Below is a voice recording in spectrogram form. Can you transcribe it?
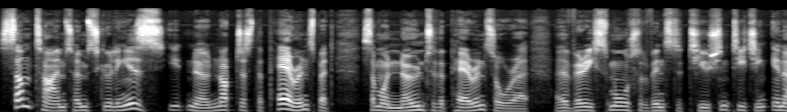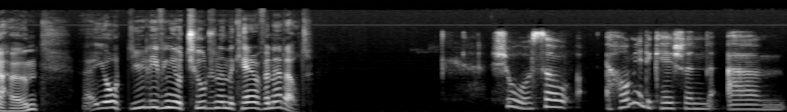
sometimes homeschooling is, you know, not just the parents, but someone known to the parents or a, a very small sort of institution teaching in a home. Uh, you're you leaving your children in the care of an adult. Sure. So, uh, home education, um,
